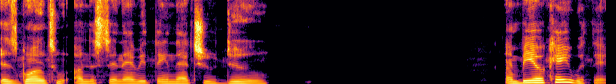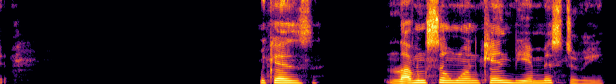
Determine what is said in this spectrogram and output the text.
is going to understand everything that you do and be okay with it. Because loving someone can be a mystery,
